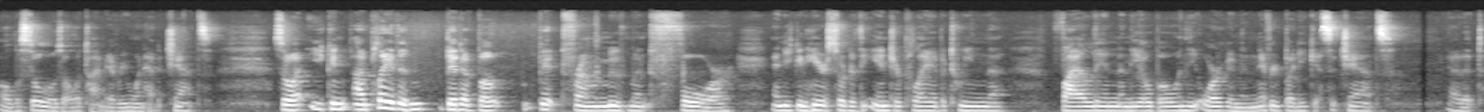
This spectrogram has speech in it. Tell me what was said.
all the solos all the time. Everyone had a chance. So you can I play the bit about bit from movement four, and you can hear sort of the interplay between the violin and the oboe and the organ, and everybody gets a chance at it.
